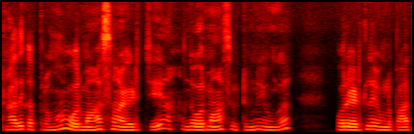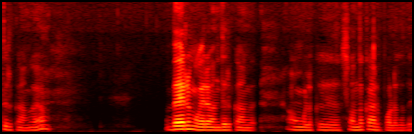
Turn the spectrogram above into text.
அதுக்கப்புறமா ஒரு மாதம் ஆயிடுச்சு. அந்த ஒரு மாதம் விட்டுங்கன்னு இவங்க ஒரு இடத்துல இவங்கள பார்த்துருக்காங்க. வேறவங்க வேறு வந்திருக்காங்க. அவங்களுக்கு சொந்தக்கார போலகுது.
